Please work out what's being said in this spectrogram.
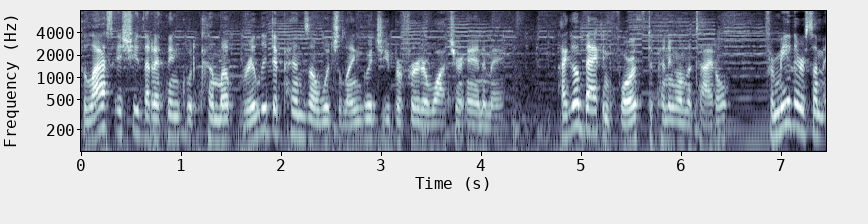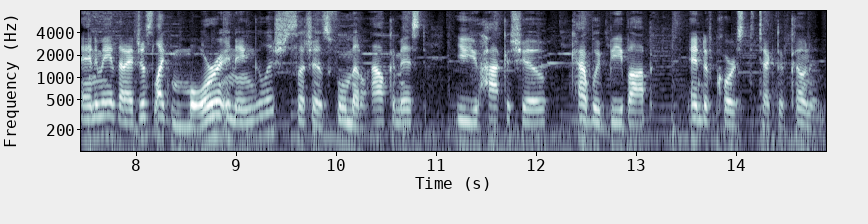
The last issue that I think would come up really depends on which language you prefer to watch your anime. I go back and forth depending on the title. For me, there are some anime that I just like more in English, such as Full Metal Alchemist, Yu Yu Hakusho, Cowboy Bebop, and of course Detective Conan.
